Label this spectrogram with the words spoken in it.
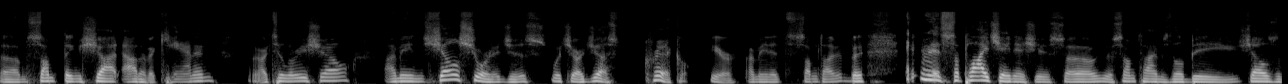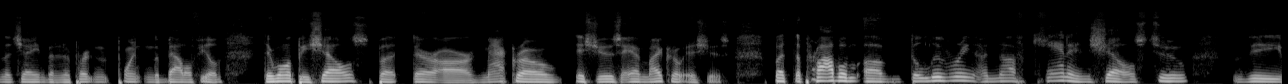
um, something shot out of a cannon, an artillery shell. I mean, shell shortages, which are just critical here. I mean, it's sometimes, but it's supply chain issues. So you know, sometimes there'll be shells in the chain, but at a certain point in the battlefield, there won't be shells, but there are macro issues and micro issues. But the problem of delivering enough cannon shells to the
